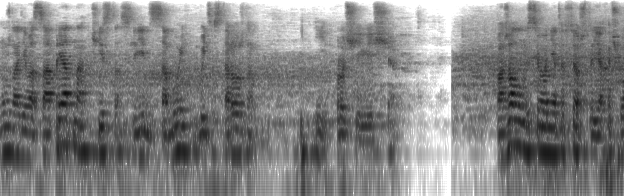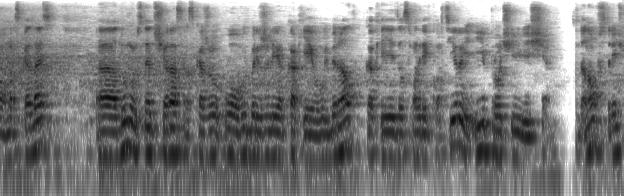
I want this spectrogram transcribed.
Нужно одеваться опрятно, чисто, следить за собой, быть осторожным и прочие вещи. Пожалуй, на сегодня это все, что я хочу вам рассказать. Э, думаю, в следующий раз расскажу о выборе жилья, как я его выбирал, как я ездил смотреть квартиры и прочие вещи. До новых встреч!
